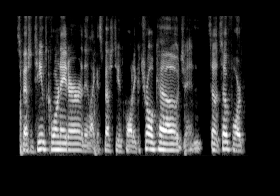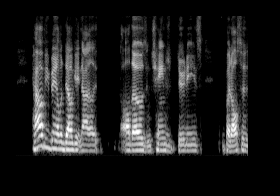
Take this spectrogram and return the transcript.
special teams coordinator, then like a special teams quality control coach, and so and so forth. How have you been able to delegate not only all those and change duties, but also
